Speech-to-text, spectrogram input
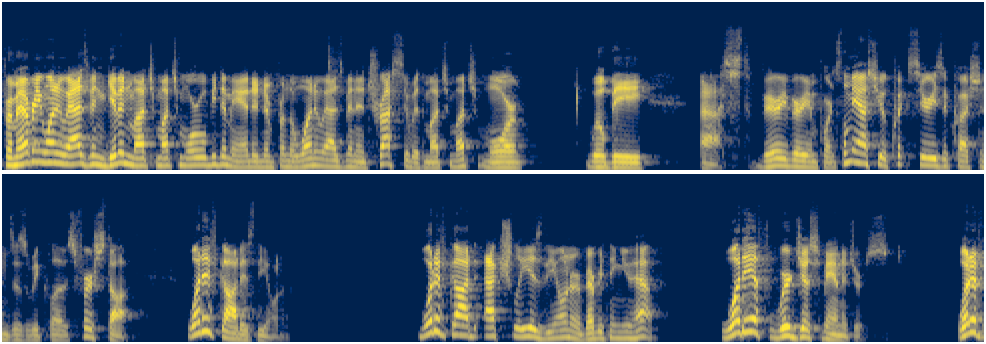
From everyone who has been given much, much more will be demanded, and from the one who has been entrusted with much, much more will be asked. Very, very important. So let me ask you a quick series of questions as we close. First off, what if God is the owner? What if God actually is the owner of everything you have? What if we're just managers? What if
